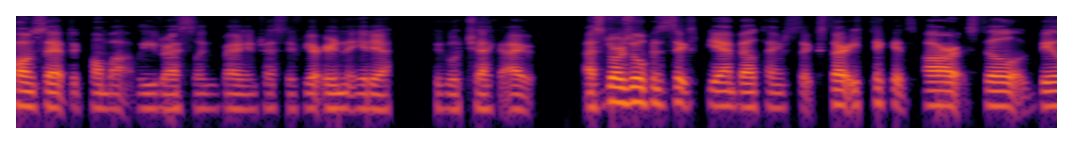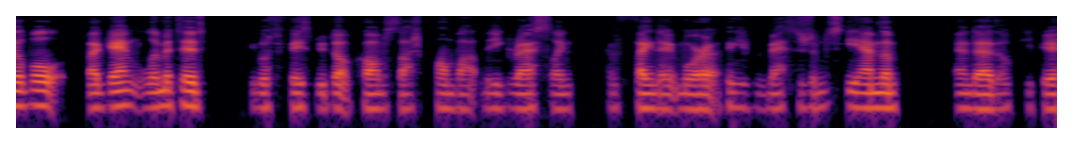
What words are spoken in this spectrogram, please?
concept of Combat League Wrestling. Very interesting if you're in the area to go check it out. As doors open 6 p.m., bell time 6.30. Tickets are still available. Again, limited. You go to facebook.com slash combat league wrestling and find out more. I think if you message them, just DM them and uh, they'll keep you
